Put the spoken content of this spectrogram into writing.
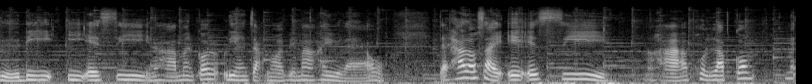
หรือ DESC นะคะ มันก็เรียงจากน้อยไปมากให้อยู่แล้ว แต่ถ้าเราใส่ ASC นะคะ ผลลัพธ์ก็ไม่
